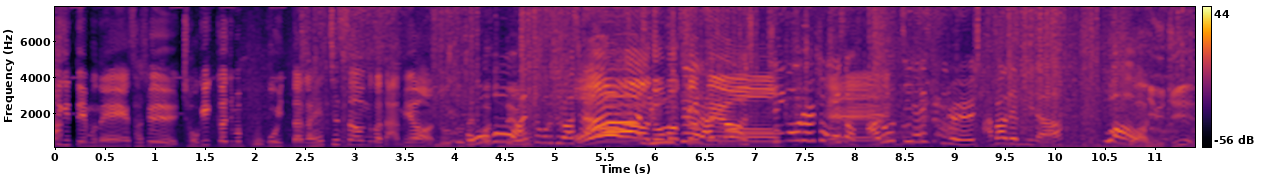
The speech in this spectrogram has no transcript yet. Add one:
들어가기 때문에 사실 저기까지만 보고 있다가 해체 사운드가 나면 저도 될 것 오호 같은데요. 안쪽으로 들어왔어요. 오, 아 너무 아깝네요. 하지만 스팅어를 통해서 예. 바로 TS를 잡아냅니다. 와. 와 유진.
